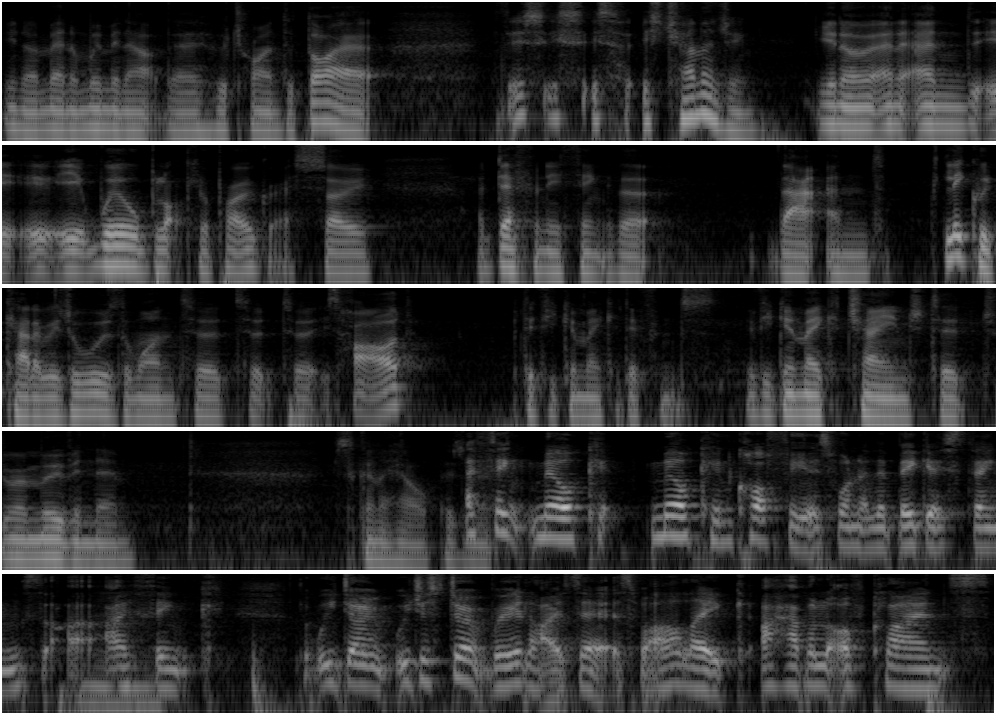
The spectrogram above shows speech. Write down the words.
you know, men and women out there who are trying to diet. This is it's, it's challenging, you know, and and it, it will block your progress. So I definitely think that that and liquid calories are always the one to, to, to it's hard, but if you can make a difference, if you can make a change to, to removing them, it's going to help, isn't I it? think milk, milk and coffee is one of the biggest things that Mm. I think that we don't, we just don't realize it as well. Like I have a lot of clients,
